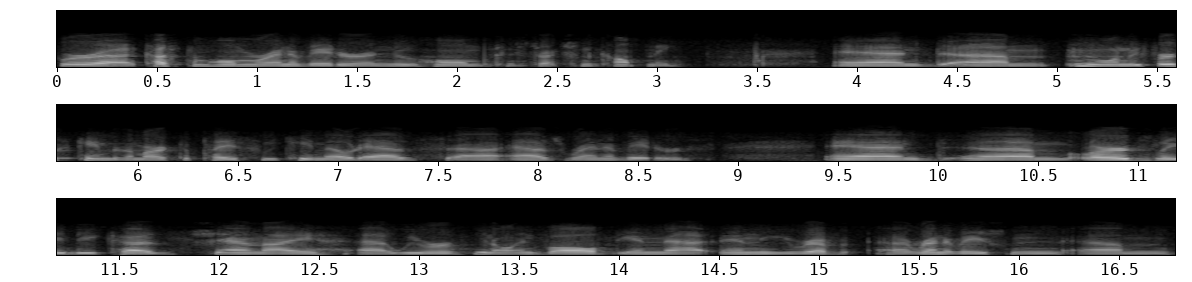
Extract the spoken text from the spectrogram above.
were a custom home renovator and new home construction company. And um, when we first came to the marketplace, we came out as uh, as renovators, and um, largely because Shannon and I uh, we were you know involved in that in the rev- uh, renovation um,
